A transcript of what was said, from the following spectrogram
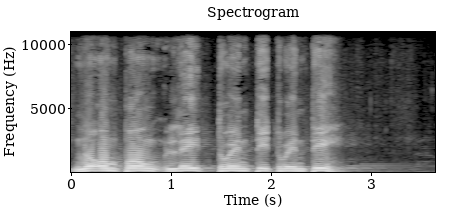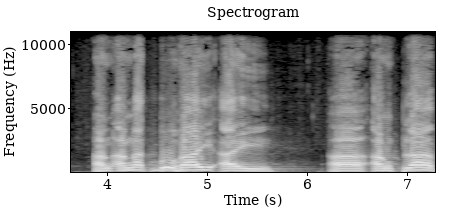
noong pong late 2020. Ang Angat Buhay ay uh, ang pla-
